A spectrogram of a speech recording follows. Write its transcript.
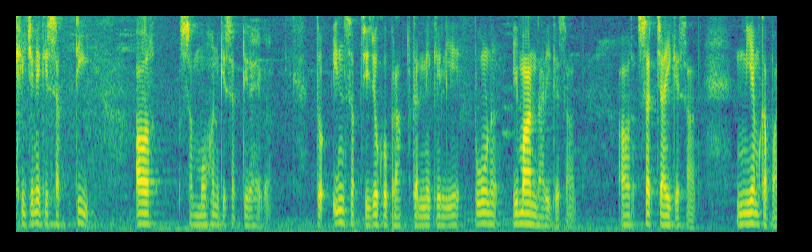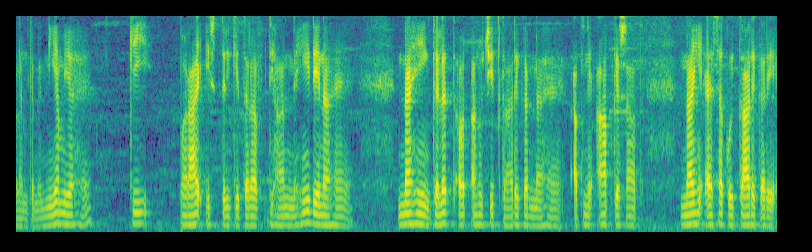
खींचने की शक्ति और सम्मोहन की शक्ति रहेगा। तो इन सब चीज़ों को प्राप्त करने के लिए पूर्ण ईमानदारी के साथ और सच्चाई के साथ नियम का पालन करना। नियम यह है कि पराय स्त्री की तरफ़ ध्यान नहीं देना है। ना ही गलत और अनुचित कार्य करना है। अपने आप के साथ ना ही ऐसा कोई कार्य करे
